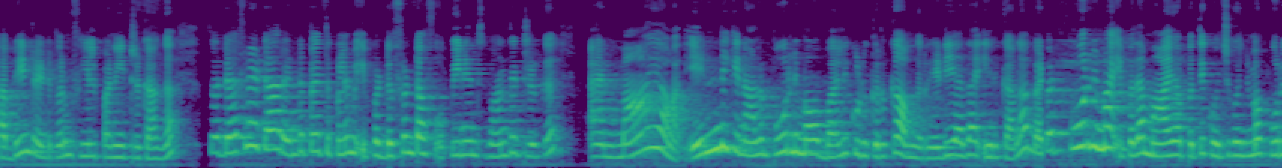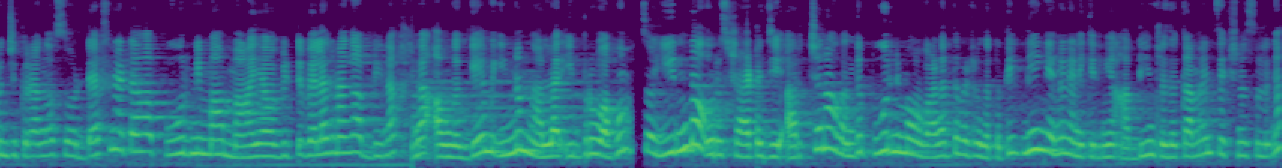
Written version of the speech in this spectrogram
அப்படின்னு ரெண்டு பேரும் ஃபீல் பண்ணிட்டு இருக்காங்க. ஸோ டெஃபினட்டாக ரெண்டு பேர்த்துக்குள்ளேயும் இப்போ டிஃப்ரெண்ட் ஆஃப் ஒப்பீனியன்ஸ் வந்துட்டு இருக்கு. அண்ட் மாயா என்னைக்குனாலும் பூர்ணிமாவை பலி கொடுக்கறதுக்கு அவங்க ரெடியாக தான் இருக்காங்க. பட் பட் பூர்ணிமா இப்போ தான் மாயா பற்றி கொஞ்சம் கொஞ்சமாக புரிஞ்சுக்கிறாங்க ஸோ டெஃபினட்டாக பூர்ணிமா மாயாவை விட்டு விலகினாங்க அப்படின்னா அவங்க கேம் இன்னும் நல்லா இம்ப்ரூவ் ஆகும். ஸோ இந்த ஒரு ஸ்ட்ராட்டஜி அர்ச்சனா வந்து பூர்ணிமாவை வளர்த்து விடுறதை பற்றி நீங்கள் என்ன நினைக்கிறீங்க அப்படின்றத கமெண்ட் செக்ஷனில் சொல்லுங்கள்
